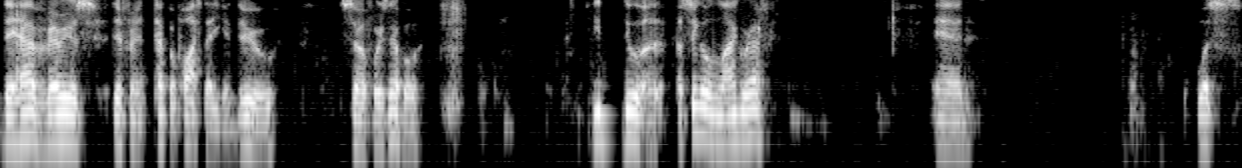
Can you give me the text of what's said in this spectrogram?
they have various different type of plots that you can do. So, for example, you do a, a single line graph and what's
